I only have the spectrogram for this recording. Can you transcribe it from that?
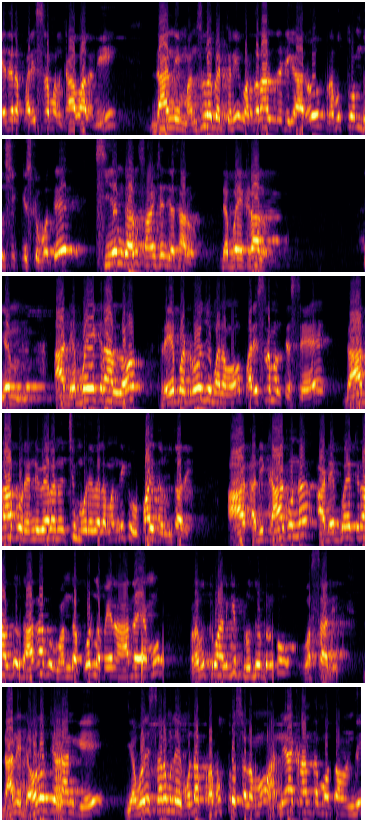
ఏదైనా పరిశ్రమలు కావాలని దాన్ని మనసులో పెట్టుకుని వరదరాజు రెడ్డి గారు ప్రభుత్వం దృష్టికి తీసుకుపోతే సీఎం గారు శాంక్షన్ చేశారు డెబ్బై ఎకరాలు. ఏం ఆ డెబ్బై ఎకరాల్లో రేపటి రోజు మనము పరిశ్రమలు తెస్తే దాదాపు రెండు వేల నుంచి మూడు వేల మందికి ఉపాధి దొరుకుతుంది. అది కాకుండా ఆ డెబ్బై ఎకరాలతో దాదాపు వంద కోట్ల పైన ఆదాయము ప్రభుత్వానికి ప్రొద్దుటకు వస్తుంది. దాన్ని డెవలప్ చేయడానికి ఎవరి స్థలం లేకుండా ప్రభుత్వ స్థలము అన్యాక్రాంతం అవుతా ఉంది.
